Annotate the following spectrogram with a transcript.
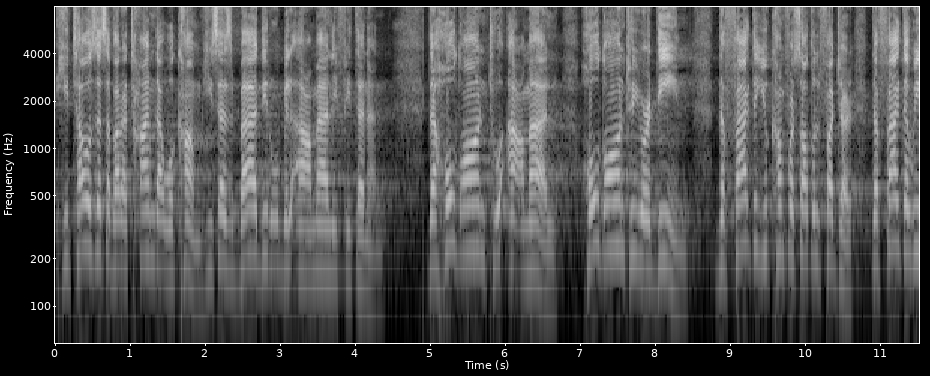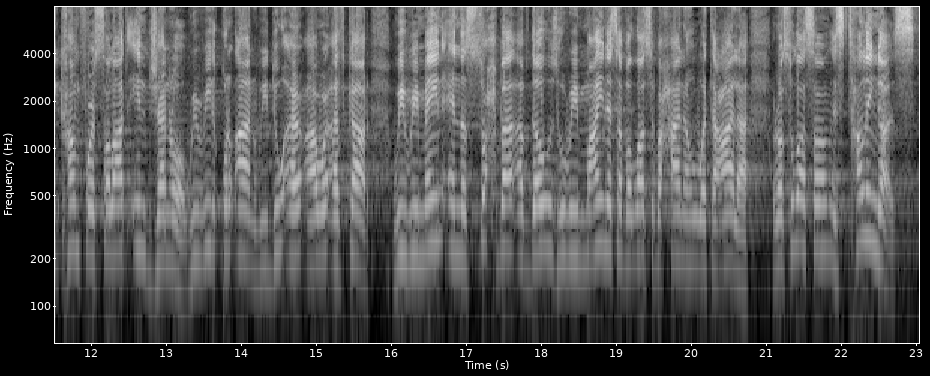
he tells us about a time that will come. He says, "Badiru bil a'mali fitanan." That hold on to a'mal, hold on to your deen. The fact that you come for Salatul Fajr, the fact that we come for Salat in general, we read Quran, we do our, our adhkar, we remain in the suhbah of those who remind us of Allah subhanahu wa ta'ala. Rasulullah is telling us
